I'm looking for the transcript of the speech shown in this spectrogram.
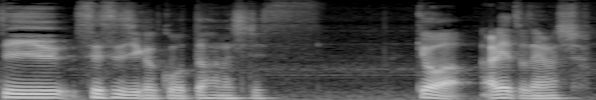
ていう背筋が凍った話です。今日はありがとうございました。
